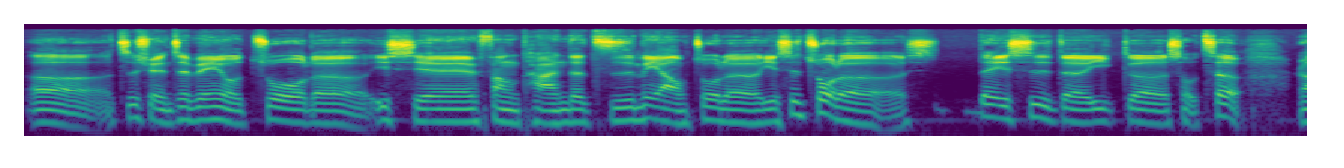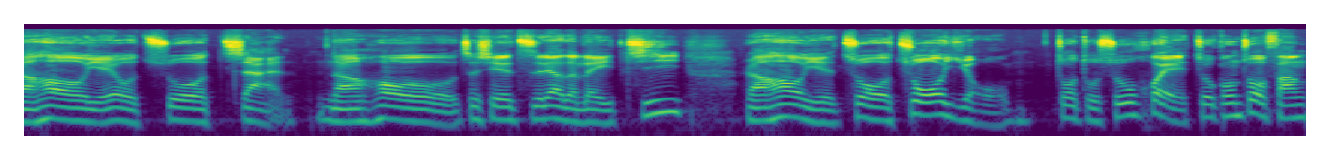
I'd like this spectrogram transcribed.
呃智选这边有做了一些访谈的资料，做了也是做了类似的一个手册，然后也有做展，然后这些资料的累积，然后也做桌游、做读书会、做工作坊。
